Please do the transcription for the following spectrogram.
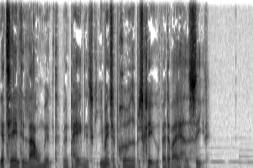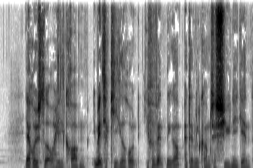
Jeg talte lavmældt, men panisk, imens jeg prøvede at beskrive, hvad det var, jeg havde set. Jeg rystede over hele kroppen, imens jeg kiggede rundt i forventning om, at den ville komme til syne igen.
